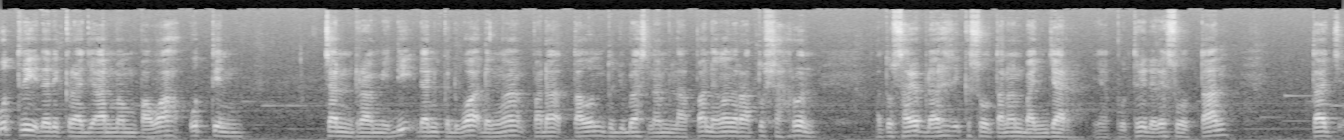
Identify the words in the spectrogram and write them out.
putri dari kerajaan Mempawah Utin Chandramidi dan kedua dengan pada tahun 1768 dengan Ratu Syahrun atau Sarip dari Kesultanan Banjar. Ya putri dari Sultan Taj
